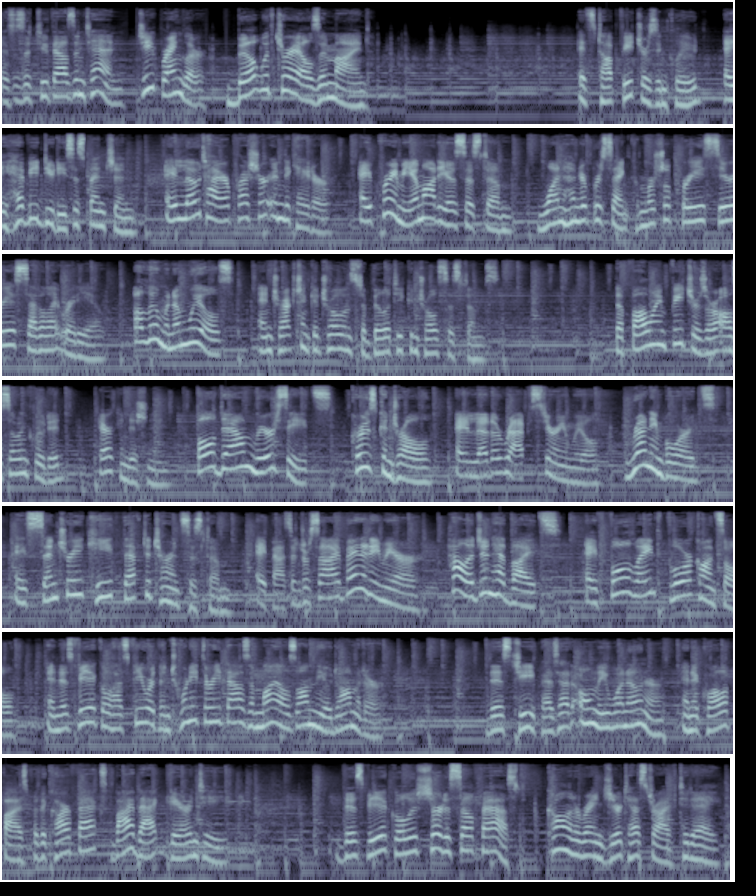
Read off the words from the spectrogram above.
This is a 2010 Jeep Wrangler, built with trails in mind. Its top features include a heavy-duty suspension, a low-tire pressure indicator, a premium audio system, 100% commercial-free Sirius satellite radio, aluminum wheels, and traction control and stability control systems. The following features are also included air conditioning, fold down rear seats, cruise control, a leather wrapped steering wheel, running boards, a Sentry key theft deterrent system, a passenger side vanity mirror, halogen headlights, a full length floor console, and this vehicle has fewer than 23,000 miles on the odometer. This Jeep has had only one owner and it qualifies for the Carfax buyback guarantee. This vehicle is sure to sell fast. Call and arrange your test drive today.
